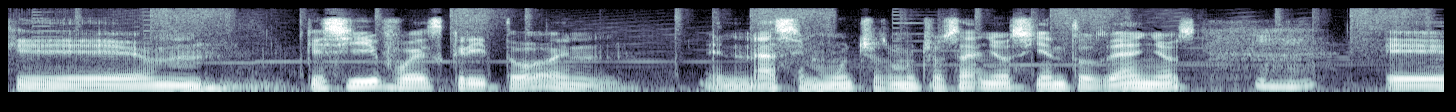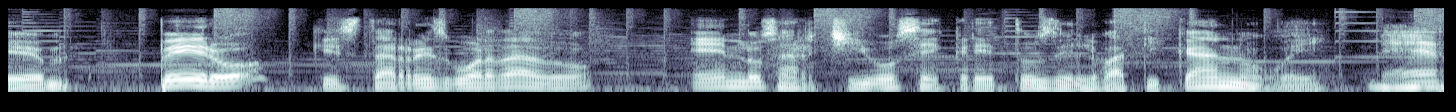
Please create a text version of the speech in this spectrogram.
que, mm, que sí fue escrito en, en hace muchos, muchos años, cientos de años, eh, pero que está resguardado en los archivos secretos del Vaticano, güey. Ver.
